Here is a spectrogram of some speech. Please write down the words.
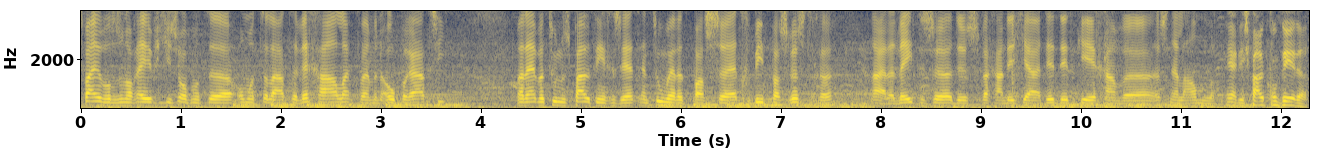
Twijfelden ze nog eventjes om het, eh, om het te laten weghalen. kwam een operatie. Maar daar hebben we toen een spuit in gezet. En toen werd het, pas, eh, het gebied pas rustiger. Nou ja, dat weten ze. Dus we gaan dit, jaar, dit, dit keer gaan we snel handelen. Ja, die spuit komt eerder.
